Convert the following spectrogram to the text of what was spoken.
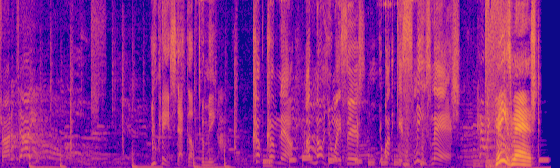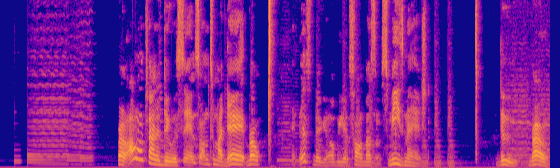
Trying to tell you. You can't stack up to me. Come, come now. I know you ain't serious. You about to get sneeze nash. Me smashed. Bro, all I'm trying to do is send something to my dad, bro. And this nigga over here talking about some smee smashed. Dude, bro.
